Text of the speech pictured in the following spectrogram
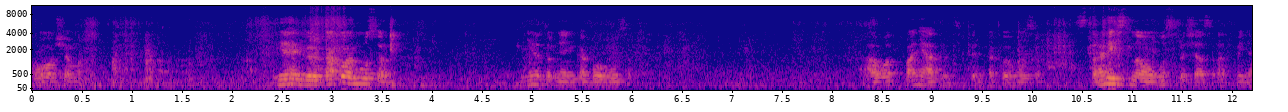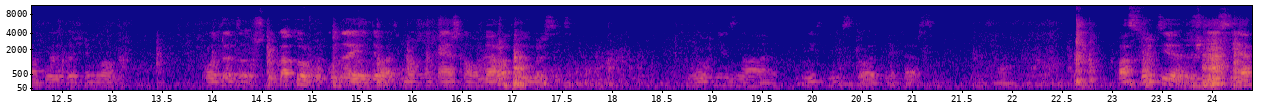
В общем, я говорю, какой мусор? Нет у меня никакого мусора. А вот понятно теперь, какой мусор. Строительного мусора сейчас от меня будет очень много. Вот эту штукатурку куда ее девать? Можно, конечно, в огород выбросить. Ну, не знаю. Не, не стоит, мне кажется. По сути, здесь я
